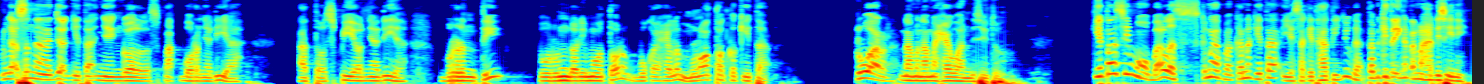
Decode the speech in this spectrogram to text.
Nggak sengaja kita nyenggol spakbornya dia, atau spionnya dia, berhenti, turun dari motor, buka helm, melotot ke kita. Keluar nama-nama hewan di situ. Kita sih mau balas. Kenapa? Karena kita ya sakit hati juga. Tapi kita ingat sama hadis ini.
